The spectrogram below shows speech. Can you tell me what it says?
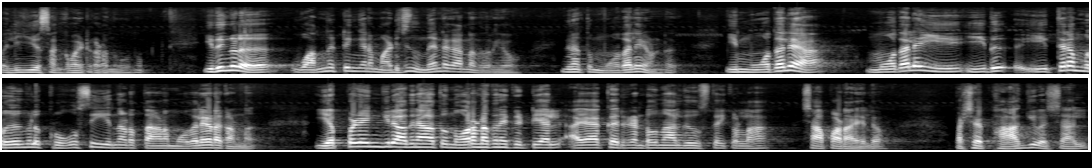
വലിയ സംഘമായിട്ട് കടന്നു പോകുന്നു. ഇതുങ്ങൾ വന്നിട്ടിങ്ങനെ മടിച്ച് നിന്നതിന്റെ കാരണം എന്തറിയോ ഇതിനകത്ത് മുതലയുണ്ട്. ഈ മുതല മുതല ഈ ഇത് ഇത്തരം മൃഗങ്ങൾ ക്രോസ് ചെയ്യുന്നിടത്താണ് മുതലയുടെ കണ്ണ്. എപ്പോഴെങ്കിലും അതിനകത്ത് നോരണത്തിനെ കിട്ടിയാൽ അയാൾക്ക് ഒരു രണ്ടോ നാല് ദിവസത്തേക്കുള്ള ശാപ്പാടായല്ലോ. പക്ഷേ ഭാഗ്യവശാൽ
